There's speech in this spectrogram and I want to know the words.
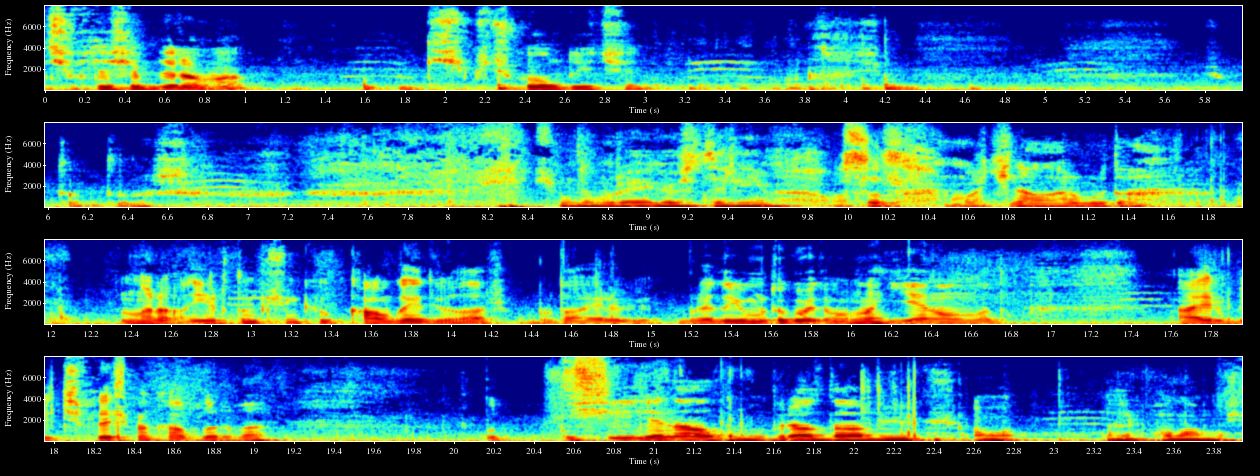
çiftleşebilir ama dişi küçük olduğu için şimdi çok tatlılar. Şimdi buraya göstereyim. Asıl makineler burada. Bunları ayırdım çünkü kavga ediyorlar. Burada ayrı bir, buraya da yumurta koydum ama yiyen olmadı. Ayrı bir çiftleşme kabları var. Bu dişi yeni aldım. Bu biraz daha büyük ama hırpalanmış.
